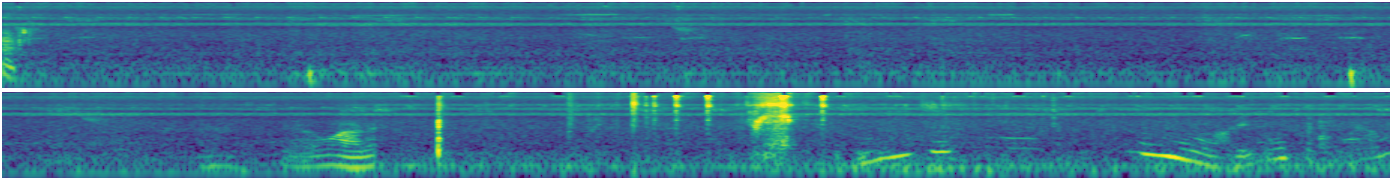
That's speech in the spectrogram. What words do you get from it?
อะเดี๋ยวว่าเนี่ยอืมอืมไหลลงไปแล้ว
